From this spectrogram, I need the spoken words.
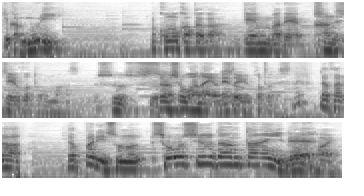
ていうか無理。この方が現場で感じていることをまあ、そうそれはしょうがないよねということですね。だから、やっぱりその小集団単位で、はい。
